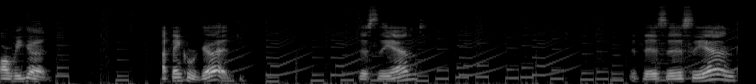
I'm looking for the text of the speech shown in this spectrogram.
Are we good? I think we're good. This the end? This is the end.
